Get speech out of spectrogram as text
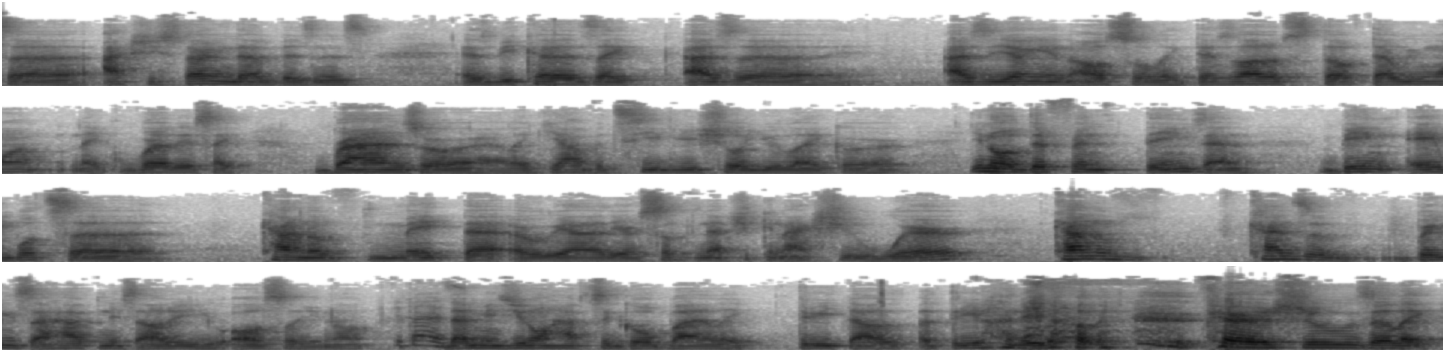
to actually starting that business is because like as a as a youngin also like there's a lot of stuff that we want like whether it's like brands or like you have a TV show you like or you know different things and being able to kind of make that a reality or something that you can actually wear kind of kinds of brings a happiness out of you also you know It does. that means you don't have to go buy like three thousand a three hundred dollar pair of shoes or like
